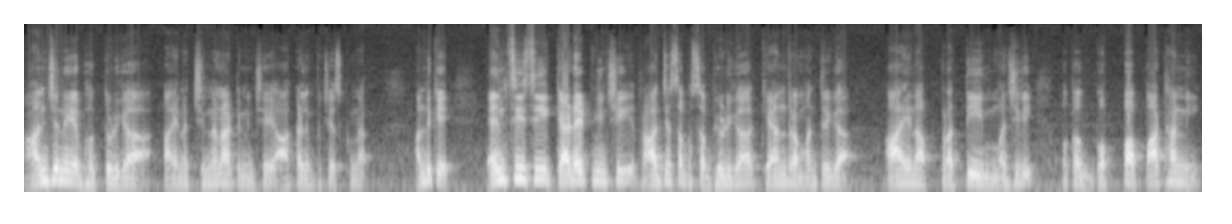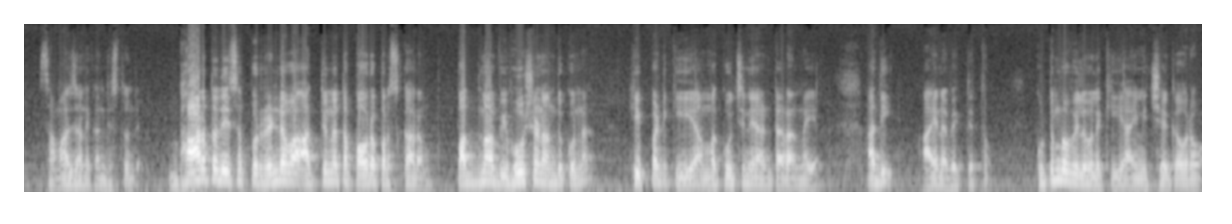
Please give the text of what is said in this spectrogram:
ఆంజనేయ భక్తుడిగా ఆయన చిన్ననాటి నుంచే ఆకళింపు చేసుకున్నారు. అందుకే ఎన్సీసీ క్యాడెట్ నుంచి రాజ్యసభ సభ్యుడిగా కేంద్ర మంత్రిగా ఆయన ప్రతి మజిలి ఒక గొప్ప పాఠాన్ని సమాజానికి అందిస్తుంది. భారతదేశపు రెండవ అత్యున్నత పౌర పురస్కారం పద్మ విభూషణ్ అందుకున్న ఇప్పటికీ అమ్మ కూర్చునే అంటారు అన్నయ్య? అది ఆయన వ్యక్తిత్వం. కుటుంబ విలువలకి ఆయన ఇచ్చే గౌరవం.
